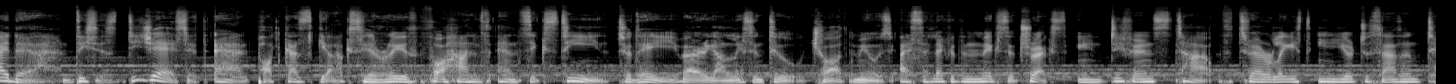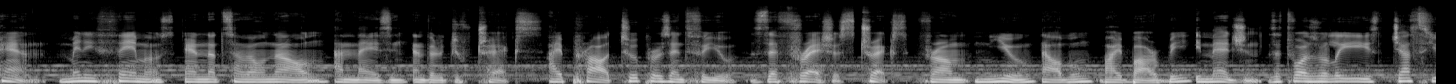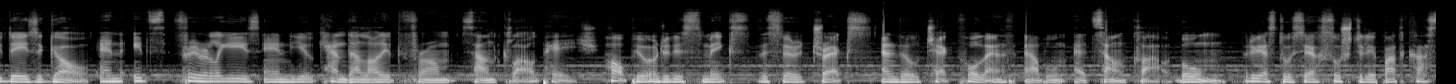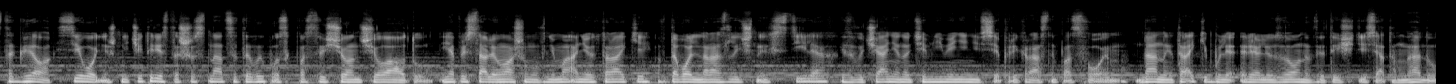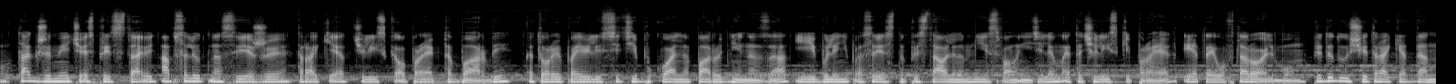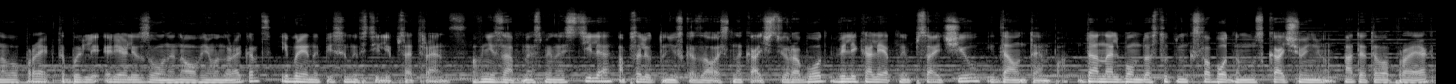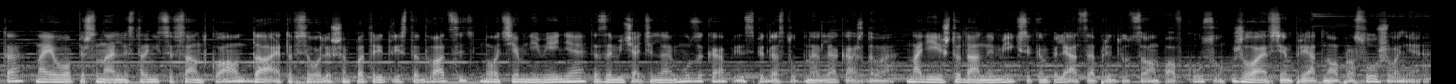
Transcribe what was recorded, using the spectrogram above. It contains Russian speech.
Hi there, this is DJ Acid and Podcast Galaxy Release 416. Today we're gonna listen to chart music. I selected and mixed tracks in different styles that were released in year 2010. Many famous and not so well known, amazing and very good tracks. I'm proud to present for you the freshest tracks from new album by Barbie Imagine that was released just few days ago and it's free release and you can download it from SoundCloud page. Hope you enjoy this mix, this very tracks, and will check full length album at SoundCloud. Boom! Приветствую всех слушателей подкаста Galaxy. Сегодняшний 416 выпуск посвящен чиллауту. Я представлю вашему вниманию треки в довольно различных стилях и звучании, но тем не менее не все прекрасны по-своему. Данные треки были реализованы в 2010 году. Также имею честь представить абсолютно свежие треки от чилийского проекта Барби, которые появились в сети буквально пару дней назад и были непосредственно представлены мне исполнителем. Это чилийский проект, и это его второй альбом. Предыдущие Предыдущие треки от данного проекта были реализованы на Ovnion Records и были написаны в стиле Psytrance. Внезапная смена стиля абсолютно не сказалась на качестве работ, великолепный Psychill и даунтемпо. Данный альбом доступен к свободному скачиванию от этого проекта на его персональной странице в SoundCloud. Да, это всего лишь MP3 320, но тем не менее, это замечательная музыка, в принципе, доступная для каждого. Надеюсь, что данный микс и компиляция придутся вам по вкусу. Желаю всем приятного прослушивания.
